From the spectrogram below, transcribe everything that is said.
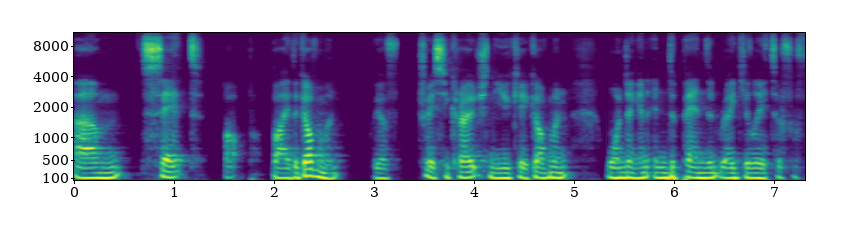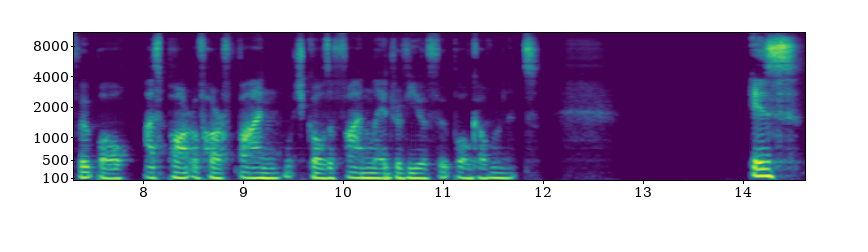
um, set up by the government. We have Tracey Crouch in the UK government wanting an independent regulator for football as part of her FAN, which calls a fan led review of football governance. Is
